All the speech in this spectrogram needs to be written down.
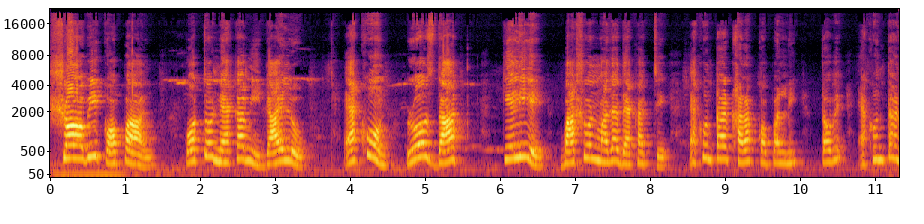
সবই কপাল, কত ন্যাকামি ডায়লগ এখন রোজ দাঁত কেলিয়ে বাসন মাজা দেখাচ্ছে। এখন তার খারাপ কপাল নেই। তবে এখন তার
